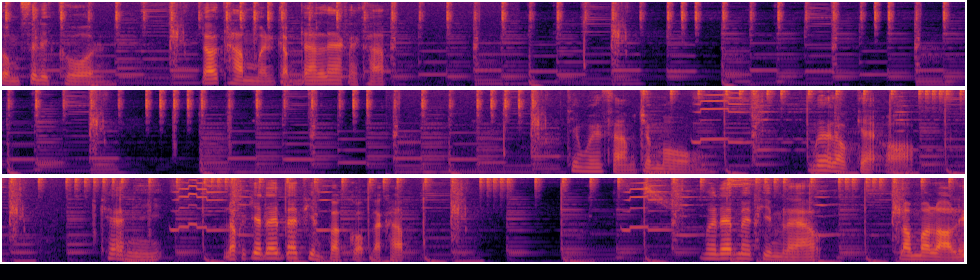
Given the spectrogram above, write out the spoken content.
สมซิลิโคน แล้วทำเหมือนกับด้านแรกเลยครับทิ้งไว้ 3 ชั่วโมง เมื่อเราแกะออก แค่นี้เราก็จะได้แม่พิมพ์ประกบแล้วครับ เมื่อได้แม่พิมพ์แล้ว เรามาหล่อเร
